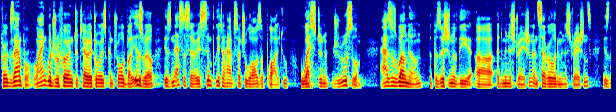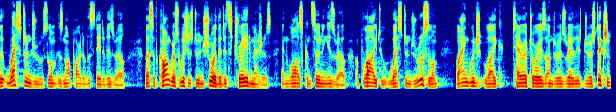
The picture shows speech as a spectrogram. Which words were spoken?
For example, language referring to territories controlled by Israel is necessary simply to have such laws apply to Western Jerusalem. As is well known, the position of the uh, administration and several administrations is that Western Jerusalem is not part of the State of Israel. Thus, if Congress wishes to ensure that its trade measures and laws concerning Israel apply to Western Jerusalem, language like territories under Israeli jurisdiction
